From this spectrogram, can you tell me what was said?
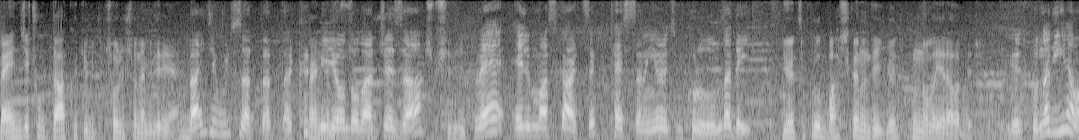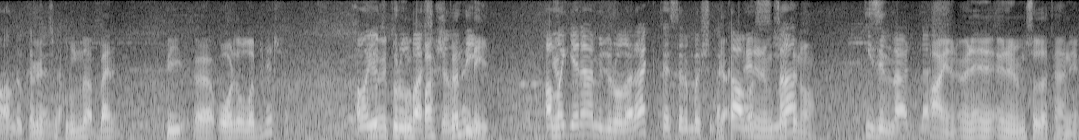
Bence çok daha kötü bir sonuçlanabilir yani. Bence ucuz hatta hatta. 40 Bence milyon ucuz. dolar ceza Hiçbir şey değil. ve Elon Musk artık Tesla'nın yönetim kurulunda değil. Yönetim kurulu başkanı değil. Yönetim kurulunda olay yer alabilir. Yönetim kurulunda değil ama anladığım kadarıyla. Yönetim kurulunda ben bir e, orada olabilir. Ama yönetim kurulu başkanı, değil. Ama Yönet- genel müdür olarak Tesla'nın başında Ya, en kalmasına zaten o. izin verdiler. Aynen. En, en, en önemlisi o zaten. Hani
